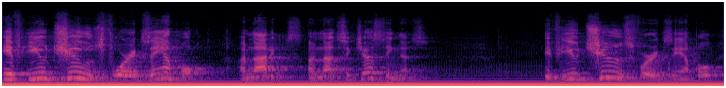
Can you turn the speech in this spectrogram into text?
If you choose, for example, I'm not, I'm not suggesting this. If you choose, for example,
